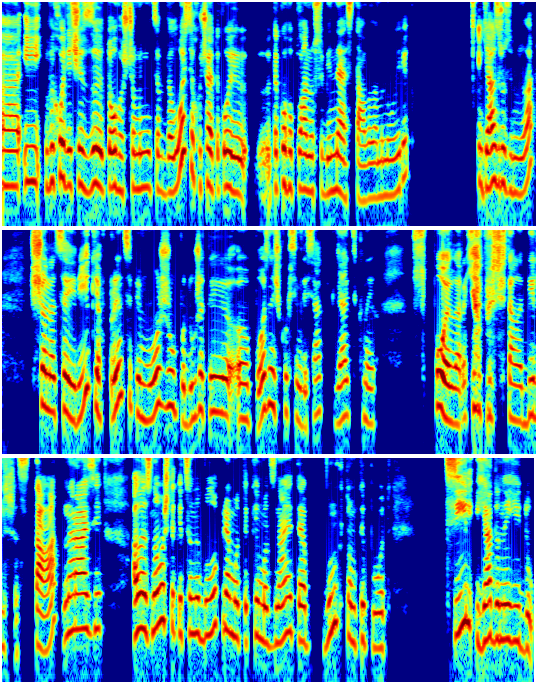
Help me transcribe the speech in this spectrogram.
Е, і виходячи з того, що мені це вдалося, хоча я такої, такого плану собі не ставила минулий рік, я зрозуміла, що на цей рік я, в принципі, можу подужати е, позначку в 75 книг. Спойлер, я прочитала більше 100 наразі. Але знову ж таки, це не було прямо таким, от, знаєте, пунктом, типу, от ціль, і я до неї йду.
